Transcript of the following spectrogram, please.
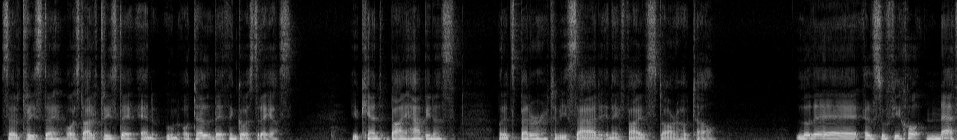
ser triste o estar triste en un hotel de cinco estrellas. You can't buy happiness, but it's better to be sad in a five-star hotel. Lo de el sufijo nes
